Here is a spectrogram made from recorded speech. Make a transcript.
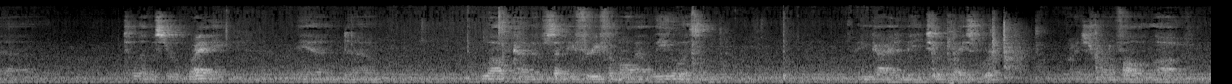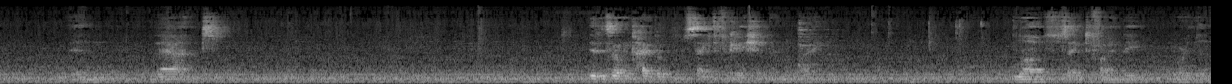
uh, to live a certain way. And um, love kind of set me free from all that legalism and guided me to a place where I just want to follow love. And that is its own type of sanctification in a way. Love sanctified me more than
